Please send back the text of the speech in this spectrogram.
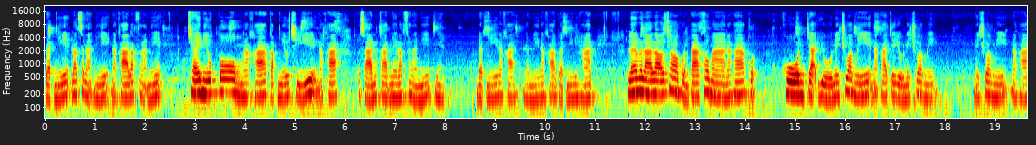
แบบนี้ลักษณะนี้นะคะ ลักษณะนี้ใช้นิ้วโป้งนะคะ กับนิ้วชี้นะคะ ประสานกันในลักษณะนี้เนี่ยแบบนี้นะคะแบบนี้นะคะแบบมินิฮาร์ดและเวลาเราช่อขนตาเข้ามานะคะโคโคนจะอยู่ในช่วงนี้นะคะ จะอยู่ในช่วงนี้ ในช่วงนี้นะคะ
